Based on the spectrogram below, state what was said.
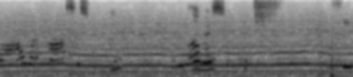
wow what a is speed. I love it so much. See?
